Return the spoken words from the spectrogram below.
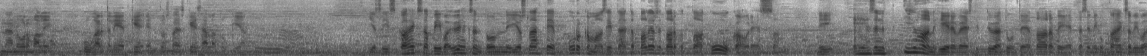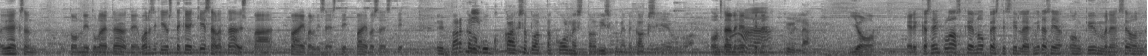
nämä normaali kuukaudet, eli et, et tuosta edes kesällä tukia. Ja siis 8-9 tonnia, jos lähtee purkamaan sitä, että paljon se tarkoittaa kuukaudessa, niin eihän se nyt ihan hirveästi työtunteja tarvii, että se niinku 8-9 tonnia tulee täyteen, varsinkin jos tekee kesällä täyspäivällisesti, päiväisesti. Tarkkailu niin. 8352 euroa. On tämänhetkinen. Kyllä. Joo. Eli sen kun laskee nopeasti silleen, että mitä se on 10, se on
